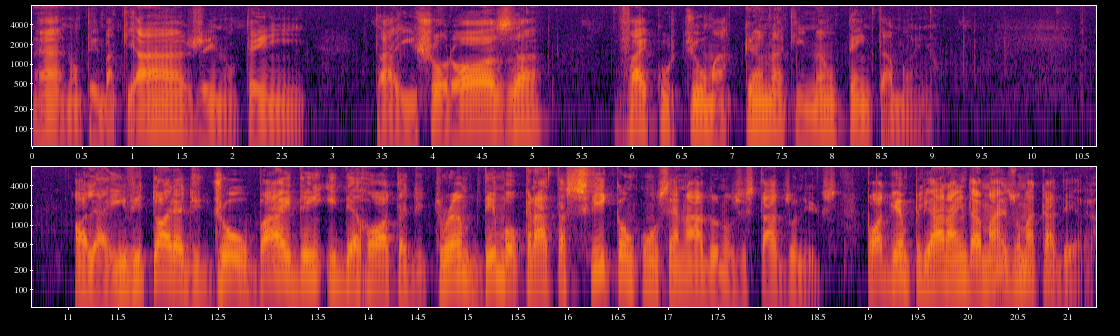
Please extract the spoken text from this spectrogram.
Né, não tem maquiagem, não tem. Tá aí chorosa, vai curtir uma cana que não tem tamanho. Olha aí, vitória de Joe Biden e derrota de Trump, democratas ficam com o Senado nos Estados Unidos. Pode ampliar ainda mais uma cadeira.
